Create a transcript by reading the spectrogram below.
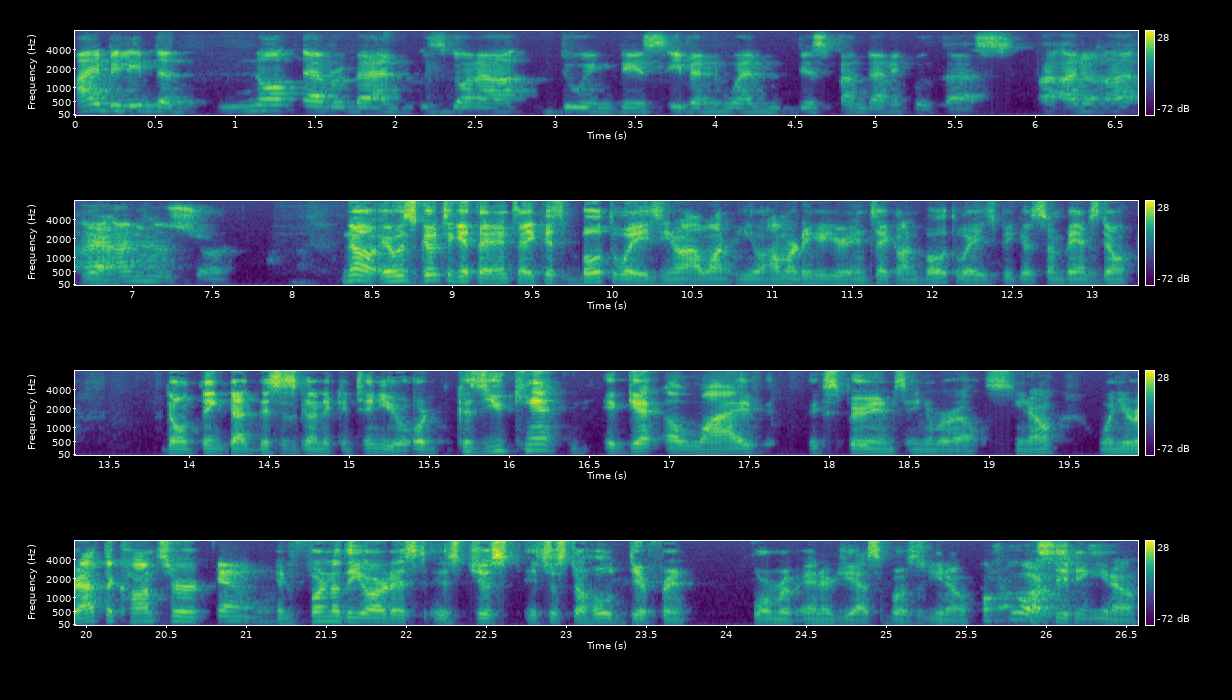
I believe that not every band is gonna doing this even when this pandemic will pass. I, I don't. I, Yeah. I, I'm not sure. No, it was good to get that intake because both ways. You know, I want you. I want to hear your intake on both ways because some bands don't don't think that this is going to continue, or because you can't get a live experience anywhere else. You know, when you're at the concert Yeah, in front of the artist, is just it's just a whole different form of energy as opposed to you know of course. sitting you know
